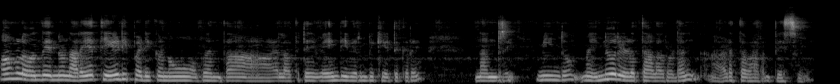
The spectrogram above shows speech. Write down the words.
அவங்கள வந்து இன்னும் நிறைய தேடி படிக்கணும் அப்படின்னு தான் எல்லாத்துட்டையும் வேண்டி விரும்பி கேட்டுக்கிறேன். நன்றி. மீண்டும் இன்னொரு எழுத்தாளருடன் அடுத்த வாரம் பேசுவோம்.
